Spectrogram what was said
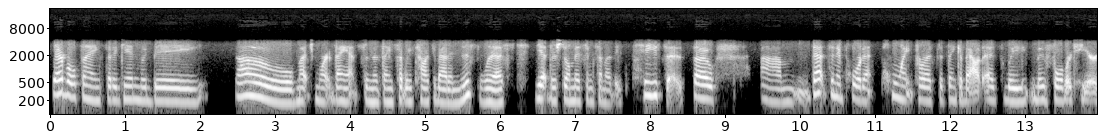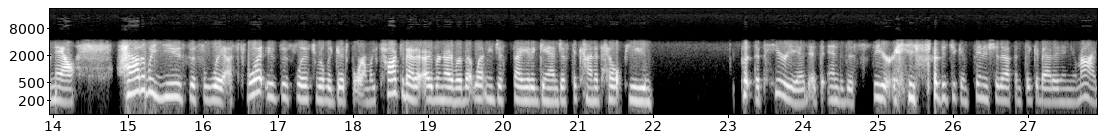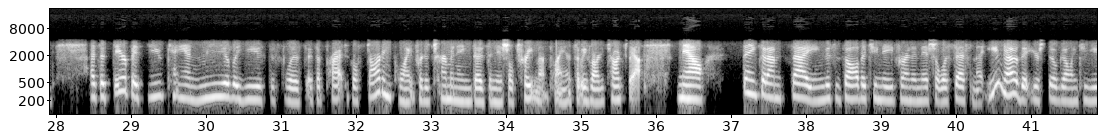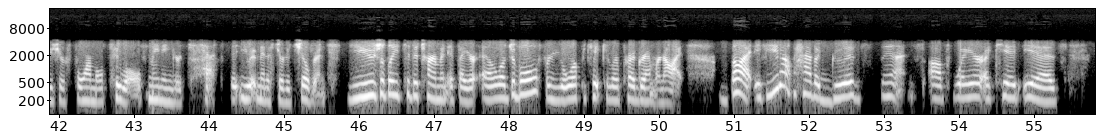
several things that, again, would be so much more advanced than the things that we've talked about in this list, yet they're still missing some of these pieces. So um, that's an important point for us to think about as we move forward here. Now, how do we use this list? What is this list really good for? And we've talked about it over and over, but let me just say it again just to kind of help you put the period at the end of this series so that you can finish it up and think about it in your mind. As a therapist, you can really use this list as a practical starting point for determining those initial treatment plans that we've already talked about. Now, think that I'm saying this is all that you need for an initial assessment. You know that you're still going to use your formal tools, meaning your tests that you administer to children, usually to determine if they are eligible for your particular program or not. But if you don't have a good sense of where a kid is,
